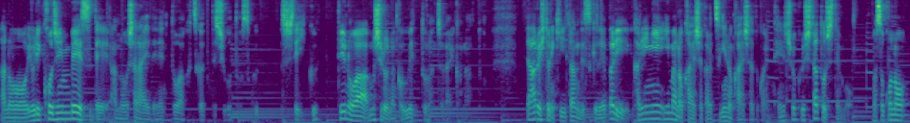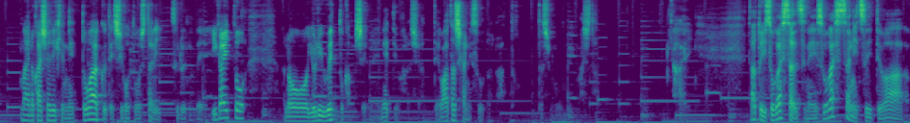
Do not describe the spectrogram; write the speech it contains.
あの、より個人ベースで、あの、社内でネットワーク使って仕事をしていくっていうのは、むしろなんかウェットなんじゃないかなと。で、ある人に聞いたんですけど、やっぱり仮に今の会社から次の会社とかに転職したとしても、まあ、そこの前の会社でできたネットワークで仕事をしたりするので、意外と、あの、よりウェットかもしれないねっていう話があって、まあ、確かにそうだなと、私も思いました。はい。あと、忙しさですね。忙しさについては、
